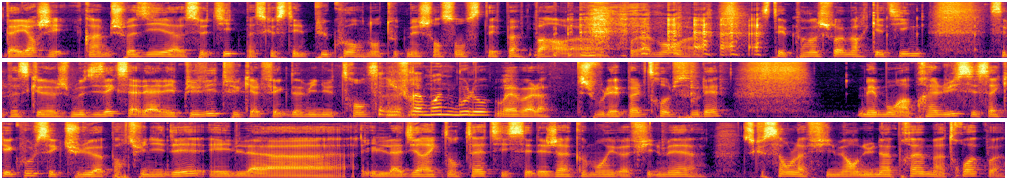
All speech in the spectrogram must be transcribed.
d'ailleurs, j'ai quand même choisi euh, ce titre parce que c'était le plus court dans toutes mes chansons. C'était pas par euh, vraiment, euh, c'était pas un choix marketing. C'est parce que je me disais que ça allait aller plus vite vu qu'elle fait que 2 minutes 30. Ça lui ferait moins de boulot. Ouais, voilà. Je voulais pas le trop le saouler. Mais bon, après lui, c'est ça qui est cool, c'est que tu lui apportes une idée et il l'a, il l'a direct en tête. Il sait déjà comment il va filmer. Parce que ça, on l'a filmé en une après-midi à trois, quoi.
